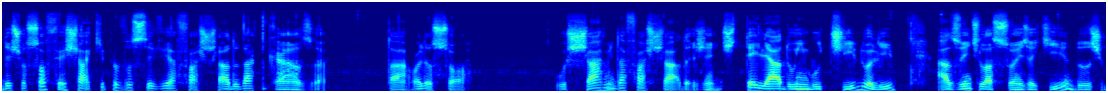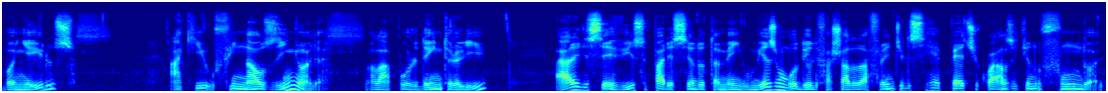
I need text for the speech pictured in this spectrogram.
Deixa eu só fechar aqui para você ver a fachada da casa, tá? Olha só o charme da fachada, gente. Telhado embutido ali, as ventilações aqui dos banheiros. Aqui o finalzinho, olha, olha lá por dentro ali. área de serviço, parecendo também o mesmo modelo de fachada da frente, ele se repete quase aqui no fundo, olha.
